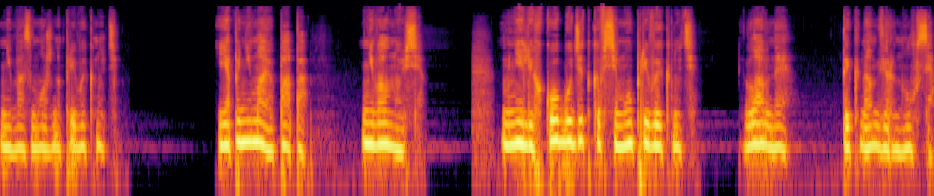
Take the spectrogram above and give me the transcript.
невозможно привыкнуть. Я понимаю, папа, не волнуйся. Мне легко будет ко всему привыкнуть. Главное, ты к нам вернулся.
